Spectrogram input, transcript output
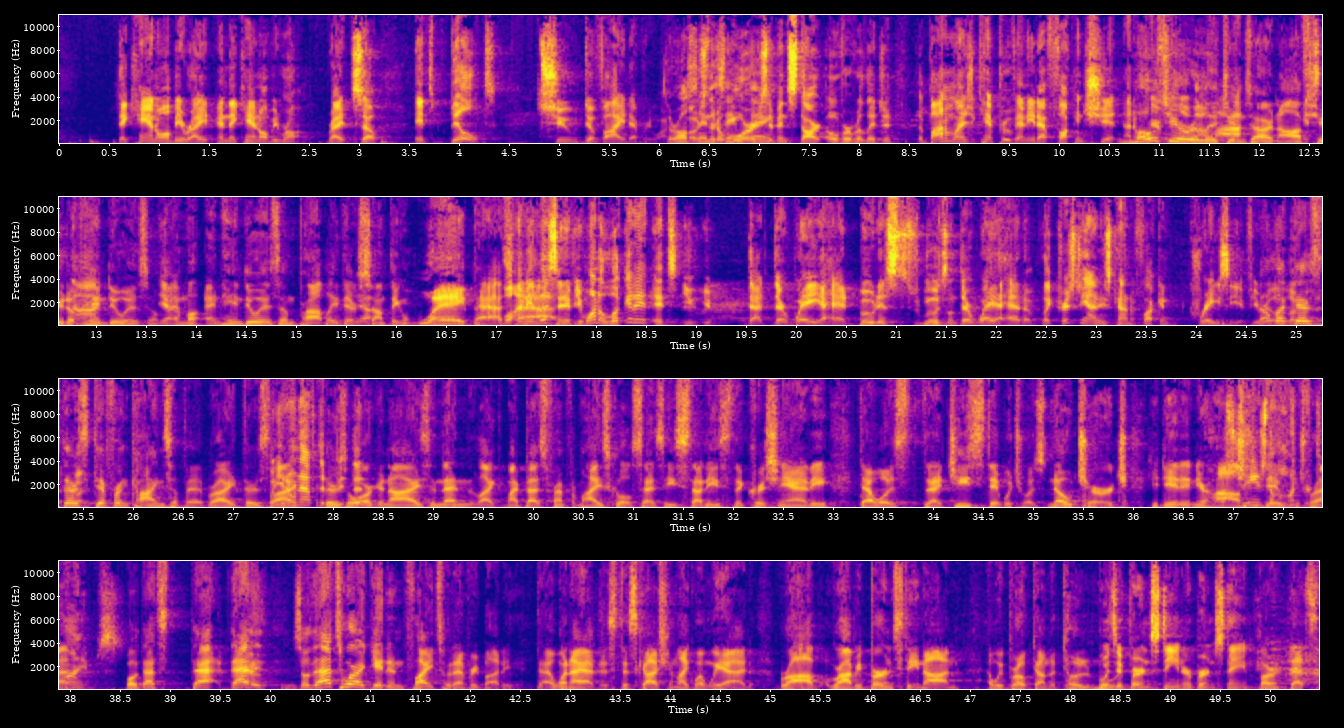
they can't all be right and they can't all be wrong, right? So it's built to divide everyone. They're all Most saying of the the, wars thing. have been start over religion. The bottom line is you can't prove any of that fucking shit. Most of your religions are an offshoot of Hinduism, Yeah. and, mo- and Hinduism probably there's Yeah. something way past. Well, I mean, that. listen. If you want to look at it, it's you, you, that they're way ahead. Buddhists, Muslims, they're way ahead of like Christianity's kind of fucking crazy if you No, really but look there's at it. there's different kinds of it, right? There's But you like don't have to there's be- the- organized, and then like my best friend from high school says he studies the Christianity that was that Jesus did, which was no church. You did it in your Well, it's house. changed you a hundred times. Well, that's that that is so that's where I get in fights with everybody. That when I have this discussion, like when we had Rob Robbie Bernstein on, and we broke down the Talmud. Was it Bernstein or Bernstein? Bern, that's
